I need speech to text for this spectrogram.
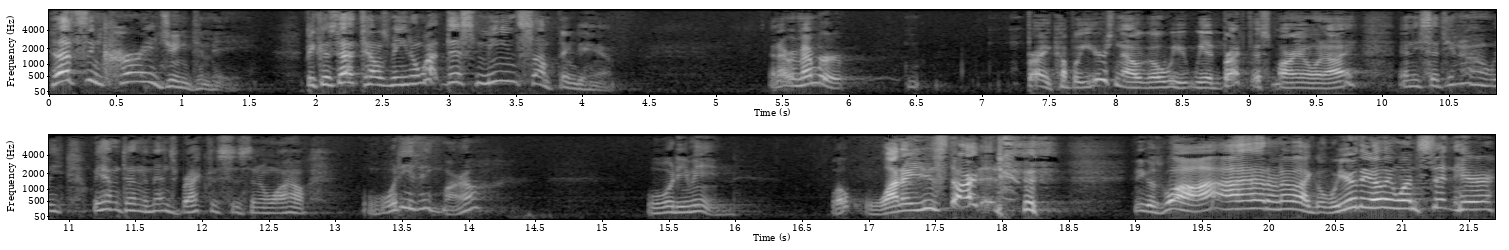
that's encouraging to me because that tells me, you know what, this means something to him. And I remember probably a couple years now ago, we, we had breakfast, Mario and I, and he said, You know, we, we haven't done the men's breakfasts in a while. What do you think, Mario? Well, what do you mean? Well, why don't you start it? he goes, Well, I, I don't know. I go, Well, you're the only one sitting here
